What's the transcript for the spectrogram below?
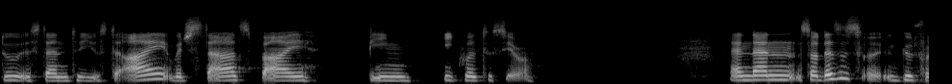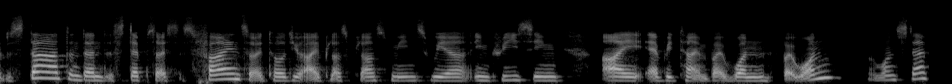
do is then to use the i, which starts by being equal to zero. And then, so this is uh, good for the start, and then the step size is fine. So I told you i plus plus means we are increasing i every time by one by one, by one step.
